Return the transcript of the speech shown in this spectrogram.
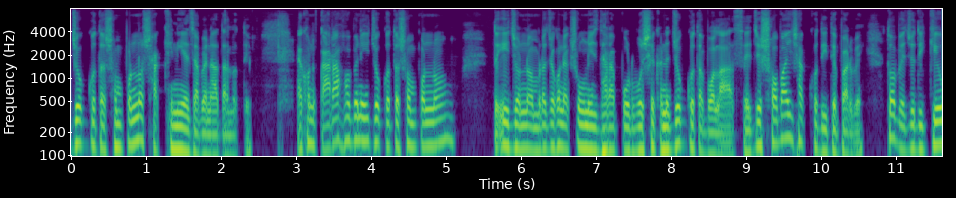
যোগ্যতা সম্পন্ন সাক্ষী নিয়ে যাবেন আদালতে। এখন কারা হবেন এই যোগ্যতা সম্পন্ন? তো এই জন্য আমরা যখন একশো উনিশ ধারা পড়ব, সেখানে যোগ্যতা বলা আছে যে সবাই সাক্ষ্য দিতে পারবে। তবে যদি কেউ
